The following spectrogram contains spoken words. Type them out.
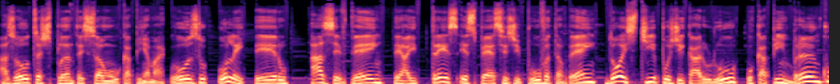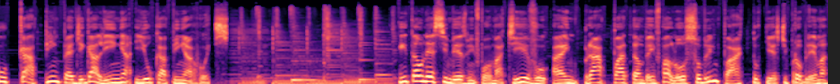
As outras plantas são o capim amarelo o leiteiro, azevém, tem aí três espécies de pulva também, dois tipos de caruru, o capim branco, capim pé de galinha e o capim arroz. Então, nesse mesmo informativo, a Embrapa também falou sobre o impacto que este problema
